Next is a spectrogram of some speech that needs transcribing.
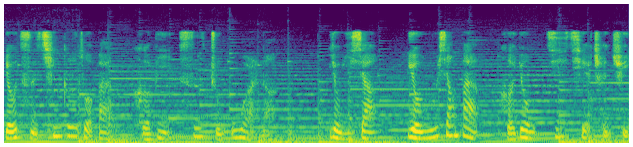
有此清歌作伴，何必丝竹乌耳呢？”又一笑：“有如相伴，何用姬妾成群？”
